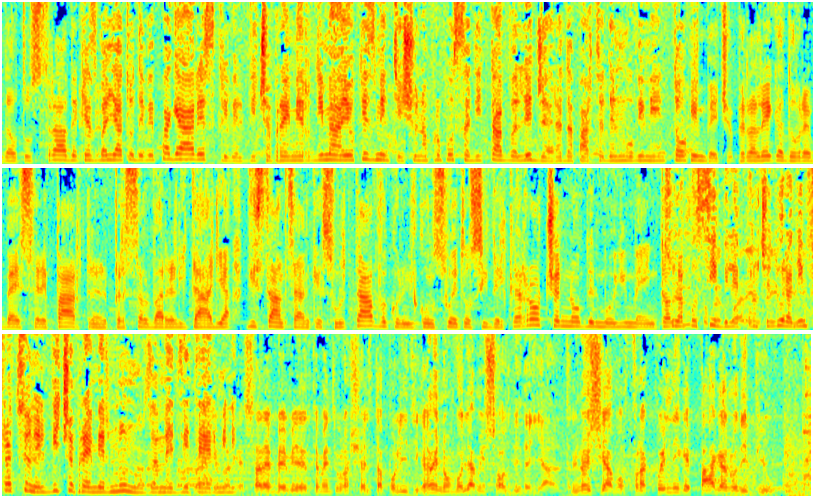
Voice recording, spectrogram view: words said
d'autostrade. Chi ha sbagliato deve pagare, scrive il vice premier Di Maio che smentisce una proposta di TAV leggera da parte del movimento. Che invece per la Lega dovrebbe essere partner per salvare l'Italia. Distanza anche sul TAV con il consueto sì del Carroccio e no del movimento. Sulla possibile procedura di infrazione il vice premier non usa mezzi termini. Sarebbe evidentemente una scelta politica. Noi non vogliamo i soldi degli altri, noi siamo fra quelli che pagano di più.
